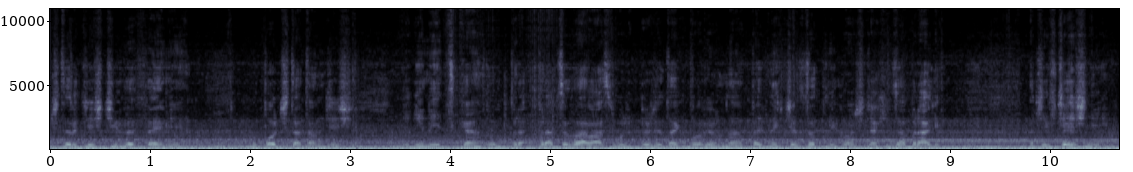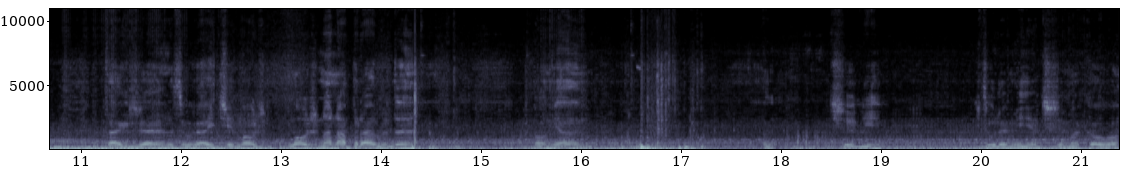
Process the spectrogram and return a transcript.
40 w FM-ie. Poczta tam gdzieś niemiecka pra, pracowała, że tak powiem, na pewnych częstotliwościach i zabrali znaczy wcześniej. Także słuchajcie, moż, można naprawdę. O, miałem. Czyli które mnie nie trzyma koło.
